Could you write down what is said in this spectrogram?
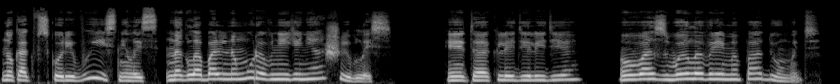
Но, как вскоре выяснилось, на глобальном уровне я не ошиблась. «Итак, леди Лидия, у вас было время подумать.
